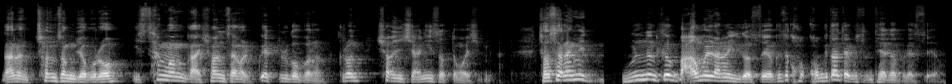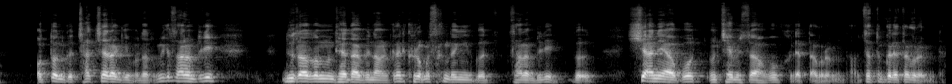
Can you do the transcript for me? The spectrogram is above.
나는 천성적으로 이 상황과 현상을 꿰뚫고 보는 그런 현시안이 있었던 것입니다. 저 사람이 묻는 그 마음을 나는 읽었어요. 그래서 거, 기다 대고서 대답을 했어요. 어떤 그 자체라기보다도. 그러니까 사람들이 느닷없는 대답이 나오니까 그런 걸 상당히 그 사람들이 그 희한해하고 재밌어하고 그랬다 그럽니다. 어쨌든 그랬다 그럽니다.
